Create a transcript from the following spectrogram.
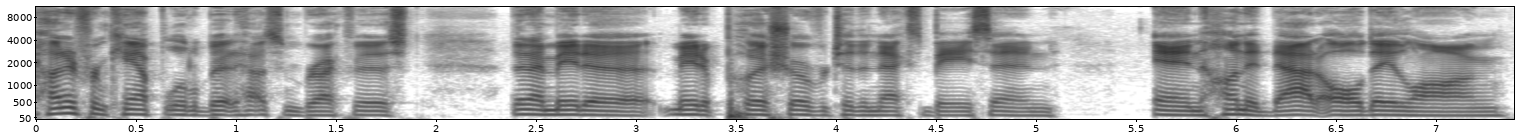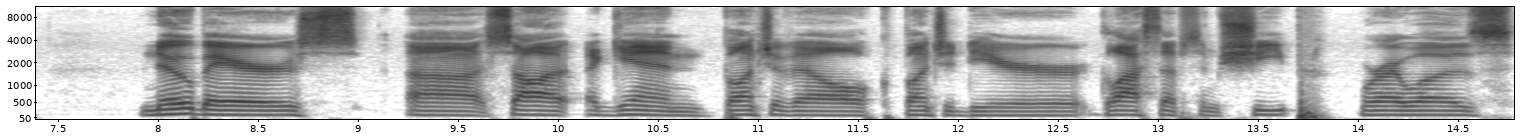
hunted from camp a little bit had some breakfast then i made a made a push over to the next basin and hunted that all day long no bears uh saw again bunch of elk bunch of deer glassed up some sheep where i was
